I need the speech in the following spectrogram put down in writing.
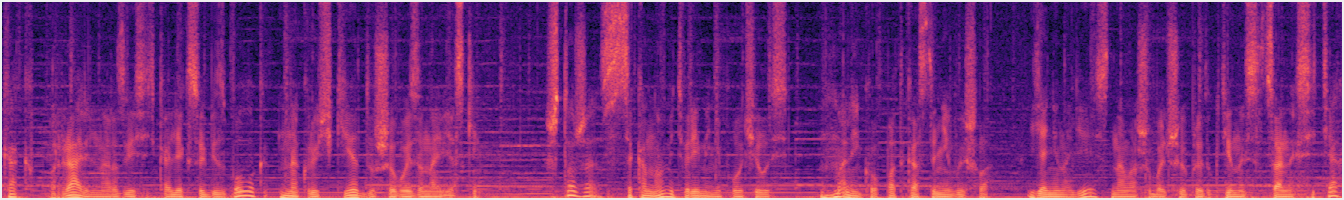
как правильно развесить коллекцию бейсболок на крючке душевой занавески. Что же, сэкономить время не получилось. Маленького подкаста не вышло. Я не надеюсь на вашу большую продуктивность в социальных сетях,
